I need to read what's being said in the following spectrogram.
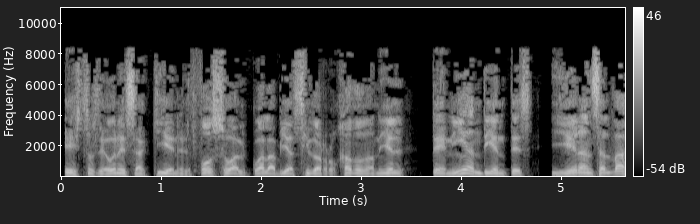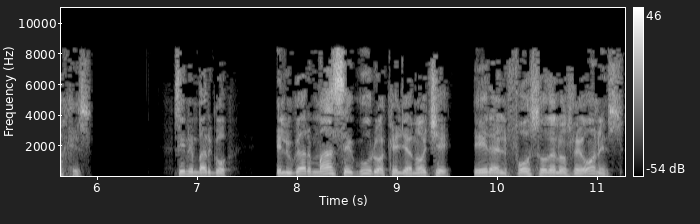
estos leones aquí en el foso al cual había sido arrojado Daniel tenían dientes y eran salvajes. Sin embargo, el lugar más seguro aquella noche era el foso de los leones,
